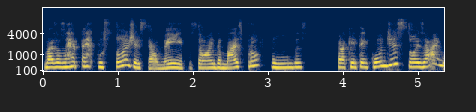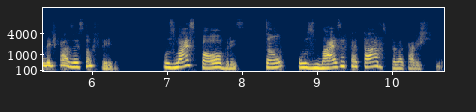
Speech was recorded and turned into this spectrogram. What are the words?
Mas as repercussões desse aumento são ainda mais profundas para quem tem condições ainda de fazer sofrer. Os mais pobres são os mais afetados pela caristia.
